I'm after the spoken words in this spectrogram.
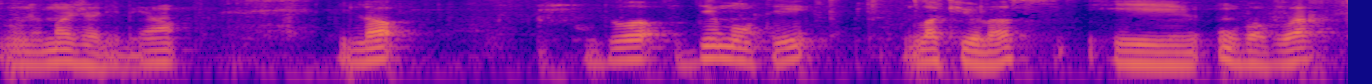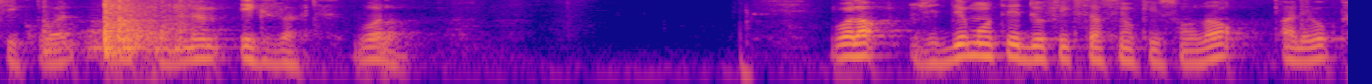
L'allumage allait bien. Et là, on doit démonter la culasse et on va voir c'est quoi le problème exact. Voilà. Voilà, j'ai démonté deux fixations qui sont là. Allez hop.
